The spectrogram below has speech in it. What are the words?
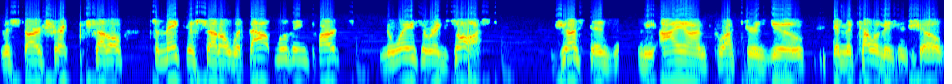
the Star Trek shuttle to make the shuttle without moving parts, noise, or exhaust just as the ion thrusters do in the television show,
